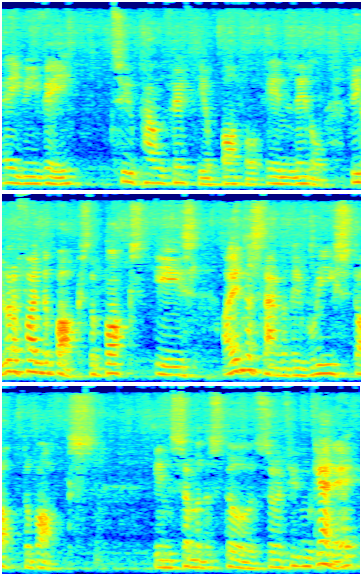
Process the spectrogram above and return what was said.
ABV, £2.50 a bottle in Lidl. But you've got to find the box. The box is, I understand that they've restocked the box in some of the stores. So if you can get it,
